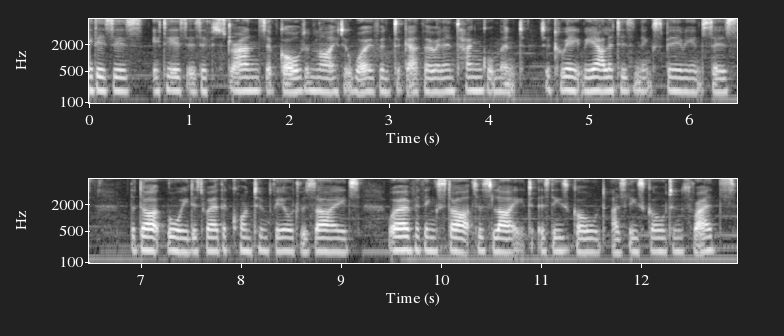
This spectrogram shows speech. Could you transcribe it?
it is, as, it is as if strands of golden light are woven together in entanglement to create realities and experiences. The dark void is where the quantum field resides, where everything starts as light, as these gold as these golden threads.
